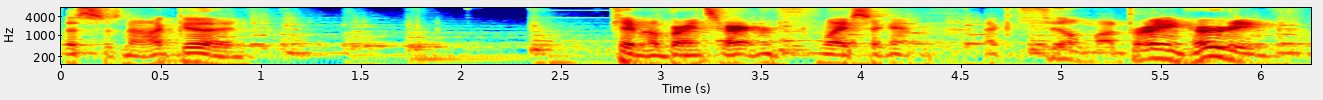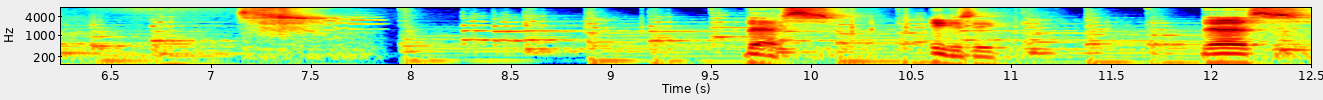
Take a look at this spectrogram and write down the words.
This is not good. Okay, my brain's hurting. Wait a second. I can feel my brain hurting. This. Easy. This.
